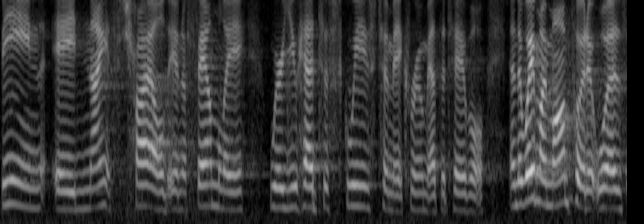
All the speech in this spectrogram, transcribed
being a ninth child in a family where you had to squeeze to make room at the table. And the way my mom put it was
